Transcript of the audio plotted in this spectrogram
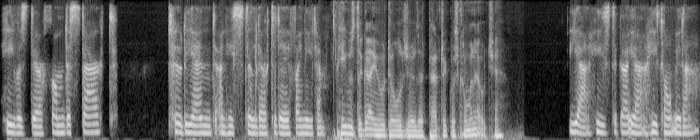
he was there from the start to the end, and he's still there today if I need him. He was the guy who told you that Patrick was coming out, yeah? Yeah, he's the guy. Yeah, he told me that.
